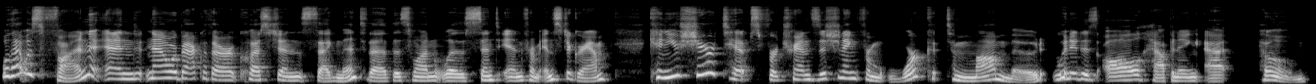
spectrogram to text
Well, that was fun. And now we're back with our question segment. That this one was sent in from Instagram. Can you share tips for transitioning from work to mom mode when it is all happening at home?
